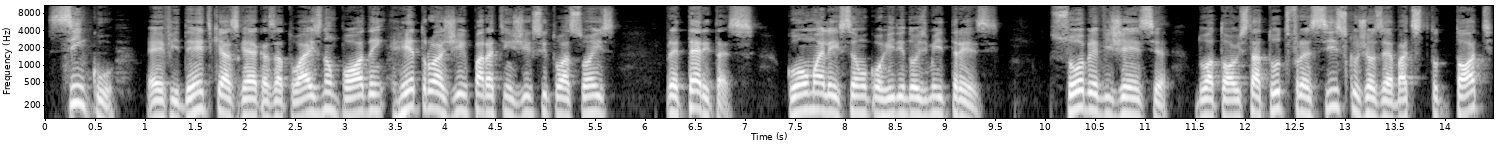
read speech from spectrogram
5. É evidente que as regras atuais não podem retroagir para atingir situações pretéritas, como a eleição ocorrida em 2013. Sobre a vigência do atual estatuto, Francisco José Batistotti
